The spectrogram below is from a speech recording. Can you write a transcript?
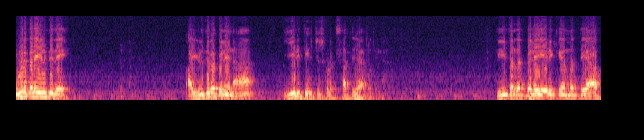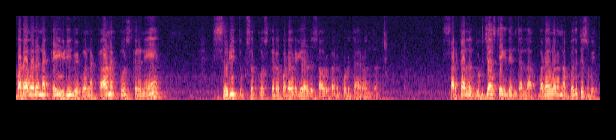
ಇವರ ಬೆಲೆ ಇಳಿದಿದೆ. ಆ ಇಳಿದಿರೋ ಬೆಲೆನ ಈ ರೀತಿ ಹೆಚ್ಚಿಸ್ಕೊಳ್ಳೋಕೆ ಸಾಧ್ಯವೇ ಆಗೋದಿಲ್ಲ. ಈ ತರದ ಬೆಲೆ ಏರಿಕೆಯ ಮಧ್ಯೆ ಆ ಬಡವರನ್ನ ಕೈ ಹಿಡಿಬೇಕು ಅನ್ನೋ ಕಾರಣಕ್ಕೋಸ್ಕರನೇ ಸರಿ ತುಕ್ಸಕ್ಕೋಸ್ಕರ ಬಡವರಿಗೆ ಎರಡು ಸಾವಿರ ರೂಪಾಯಿ ಕೊಡ್ತಾ ಇರೋವಂಥದ್ದು. ಸರ್ಕಾರದ ದುಡ್ಡು ಜಾಸ್ತಿ ಆಗಿದೆ ಅಂತಲ್ಲ ಬಡವರನ್ನ ಬದುಕಿಸಬೇಕು.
